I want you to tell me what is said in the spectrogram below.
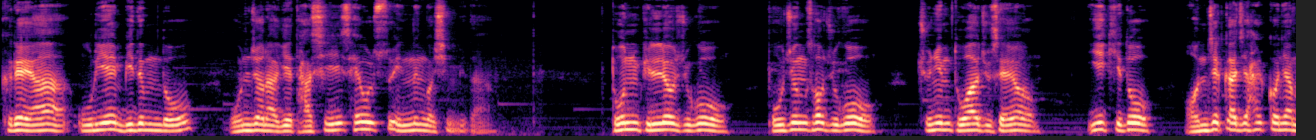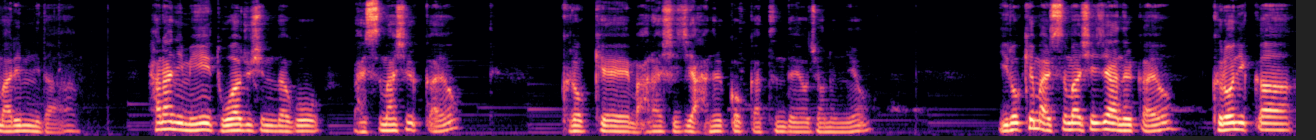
그래야 우리의 믿음도 온전하게 다시 세울 수 있는 것입니다. 돈 빌려주고 보증서 주고 주님 도와주세요. 이 기도 언제까지 할 거냐 말입니다. 하나님이 도와주신다고 말씀하실까요? 그렇게 말하시지 않을 것 같은데요, 저는요. 이렇게 말씀하시지 않을까요? 그러니까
